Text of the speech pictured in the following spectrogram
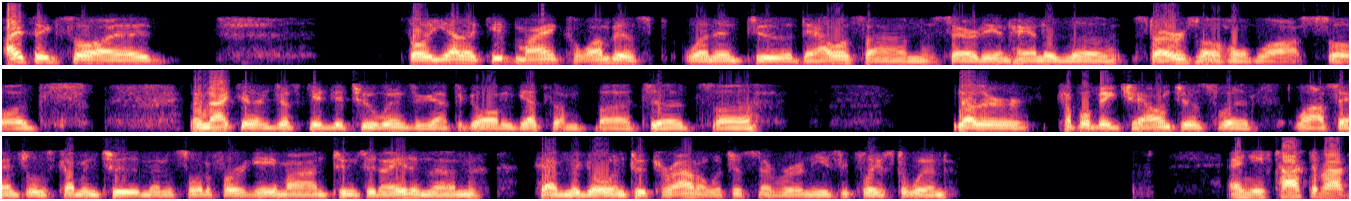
I think so. I so you got to keep in mind Columbus went into Dallas on Saturday and handed the Stars a home loss. So it's they're not going to just give you two wins. You're going to have to go out and get them. But uh, it's uh, another couple of big challenges with Los Angeles coming to Minnesota for a game on Tuesday night and then having to go into Toronto, which is never an easy place to win. And you've talked about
